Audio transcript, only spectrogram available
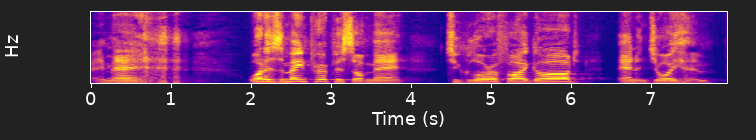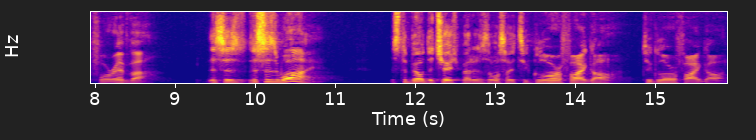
Amen. what is the main purpose of man? To glorify God and enjoy Him forever. This is, this is why. It's to build the church, but it is also to glorify God. To glorify God.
